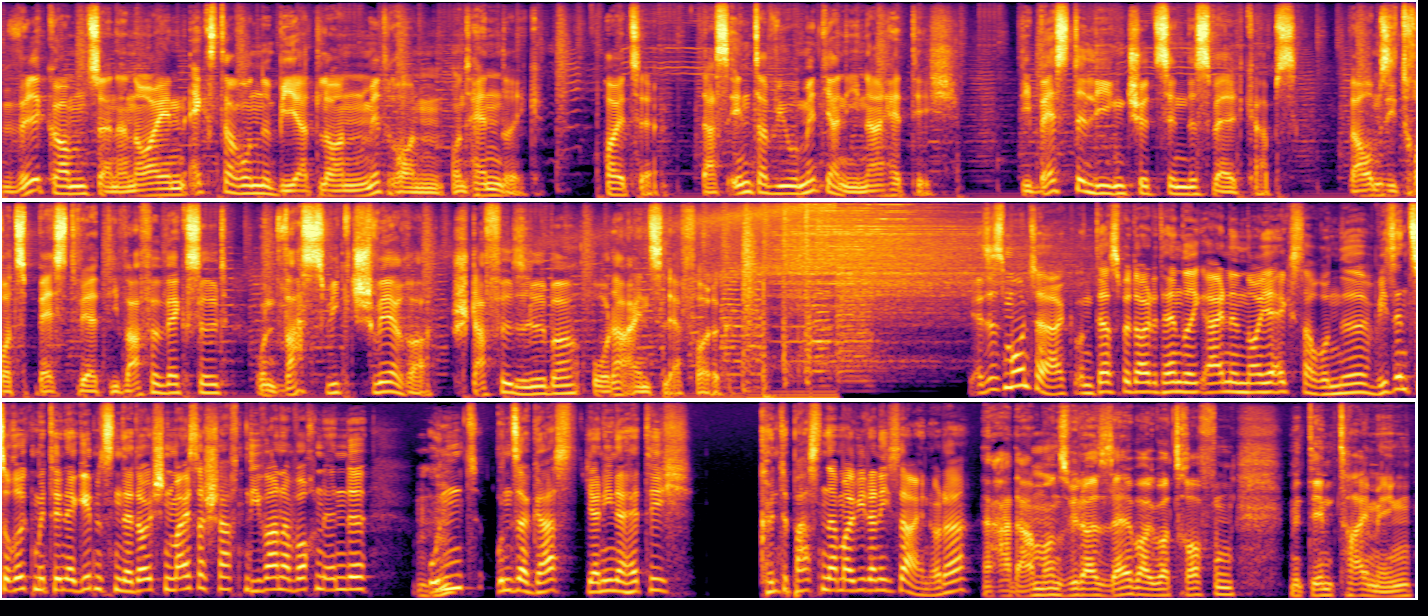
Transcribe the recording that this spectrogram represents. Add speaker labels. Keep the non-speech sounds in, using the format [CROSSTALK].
Speaker 1: Willkommen zu einer neuen Extra-Runde Biathlon mit Ron und Hendrik. Heute das Interview mit Janina Hettich, die beste Liegenschützin des Weltcups. Warum sie trotz Bestwert die Waffe wechselt und was wiegt schwerer, Staffelsilber oder Einzelerfolg.
Speaker 2: Es ist Montag und das bedeutet, Hendrik, eine neue Extra-Runde. Wir sind zurück mit den Ergebnissen der deutschen Meisterschaften, die waren am Wochenende. Mhm. Und unser Gast, Janina Hettich, könnte passender mal wieder nicht sein, oder?
Speaker 1: Ja, da haben wir uns wieder selber übertroffen mit dem Timing,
